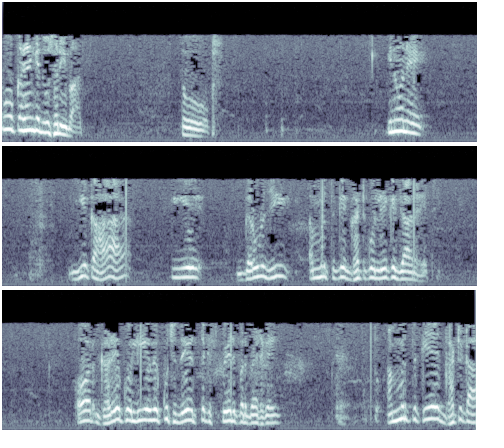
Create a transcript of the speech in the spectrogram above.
वो कहेंगे दूसरी बात। तो इन्होंने ये कहा कि ये गरुड़ जी अमृत के घट को लेके जा रहे थे और घड़े को लिए हुए कुछ देर तक इस पेड़ पर बैठ गए। तो अमृत के घट का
